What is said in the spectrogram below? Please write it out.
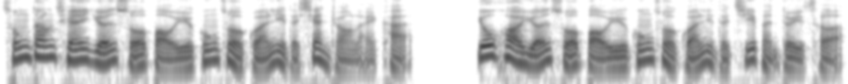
从当前园所保育工作管理的现状来看。优化园所保育工作管理的基本对策，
